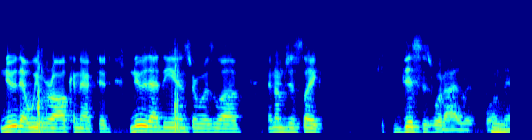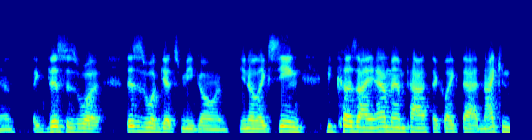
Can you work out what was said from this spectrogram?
knew that we were all connected knew that the answer was love and i'm just like this is what i live for Mm. man like this is what this is what gets me going you know like seeing because i am empathic like that and i can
